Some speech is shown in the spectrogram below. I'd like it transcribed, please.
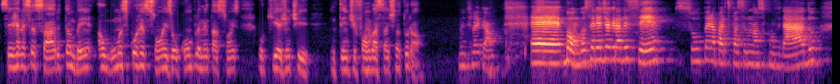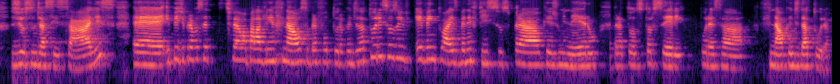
seja necessário também algumas correções ou complementações, o que a gente entende de forma bastante natural. Muito legal. É, bom, gostaria de agradecer super a participação do nosso convidado, Gilson de Assis Salles, é, e pedir para você tiver uma palavrinha final sobre a futura candidatura e seus eventuais benefícios para o queijo mineiro, para todos torcerem por essa final candidatura.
